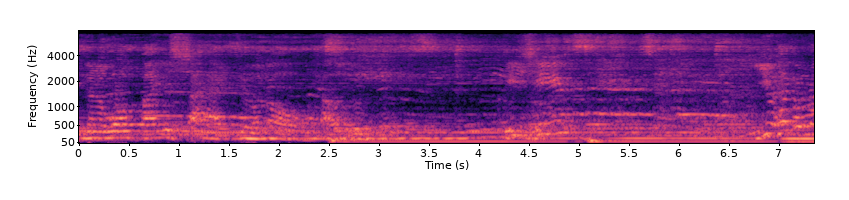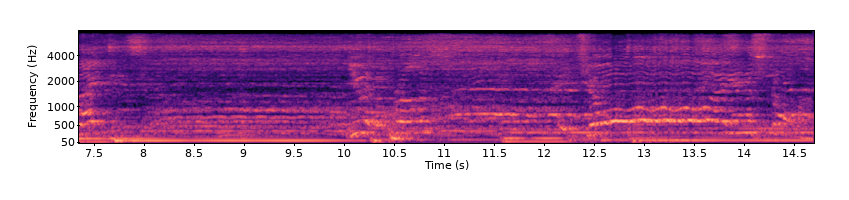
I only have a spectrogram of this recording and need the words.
He's going to walk by your side through it all. Hallelujah. He's here. You have a right you have a promise. Joy in the storm.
